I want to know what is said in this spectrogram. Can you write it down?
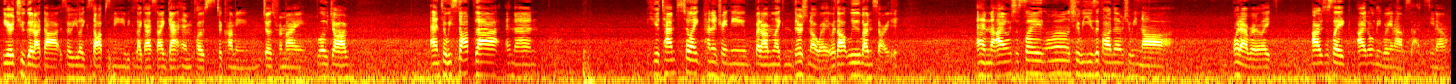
You're too good at that. So he like stops me because I guess I get him close to coming just for my blowjob. And so we stop that, and then he attempts to like penetrate me, but I'm like, There's no way. Without lube, I'm sorry. And I was just like, oh, should we use a condom? Should we not? Whatever. Like, I was just like, I don't think we're gonna have sex, you know?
